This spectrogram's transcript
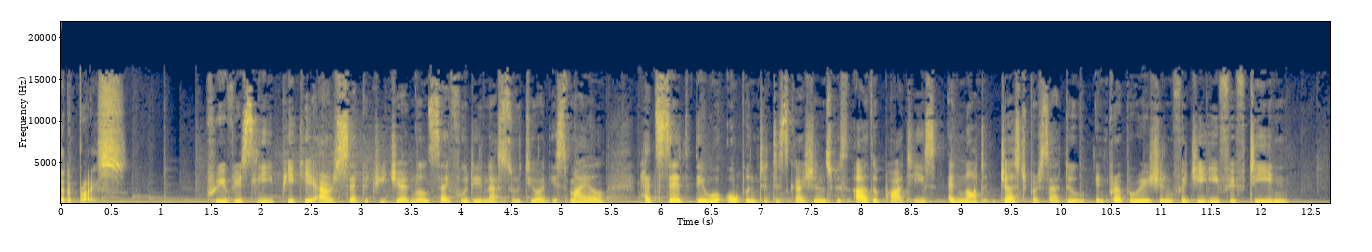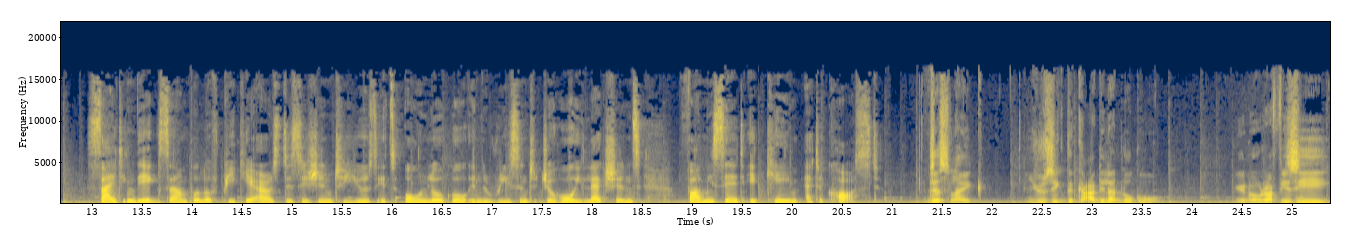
at a price. Previously, PKR Secretary General Saifuddin Nasution Ismail had said they were open to discussions with other parties and not just Bersatu in preparation for GE15. Citing the example of PKR's decision to use its own logo in the recent Johor elections, Fahmi said it came at a cost. Just like using the Keadilan logo, you know, Rafizi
